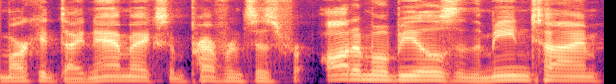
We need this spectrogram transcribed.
Market dynamics and preferences for automobiles in the meantime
